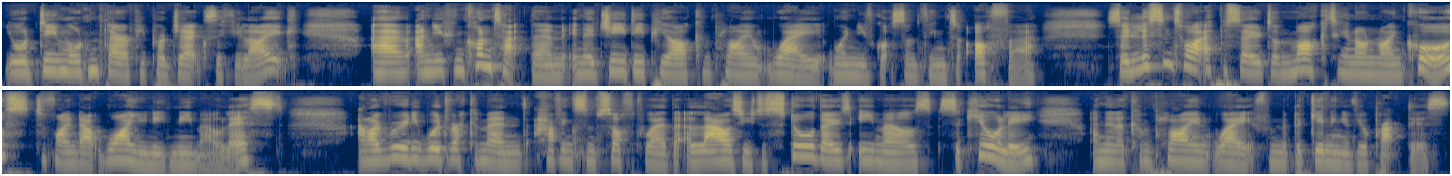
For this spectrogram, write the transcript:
your Do More Than Therapy projects, if you like, um, and you can contact them in a GDPR compliant way when you've got something to offer. So, listen to our episode on marketing an online course to find out why you need an email list. And I really would recommend having some software that allows you to store those emails securely and in a compliant way from the beginning of your practice.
